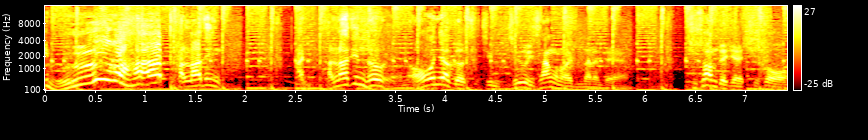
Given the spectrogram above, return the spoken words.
이 뭐고 하 팔라딘 아니 팔라딘 너왜 나오냐 그 지금 저 이상은 와야 된다는데 취소하면 되지 취소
